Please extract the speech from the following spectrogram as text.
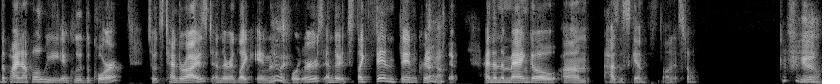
the pineapple we include the core so it's tenderized and they're like in Really? quarters and they're it's like thin thin crispy yeah. chip and then the mango um has the skin on it still good for you.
